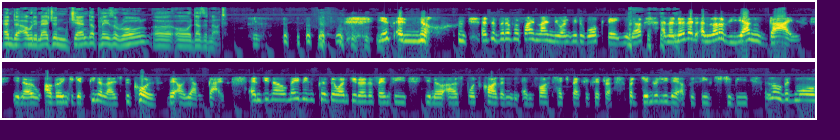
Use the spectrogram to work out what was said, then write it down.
And uh, I would imagine gender plays a role, uh, or does it not? yes and no. That's a bit of a fine line you want me to walk there, you know. and I know that a lot of young guys, you know, are going to get penalized because they are young guys. And, you know, maybe because they want, you know, the fancy, you know, uh, sports cars and, and fast hatchbacks, etc. But generally they are perceived to be a little bit more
